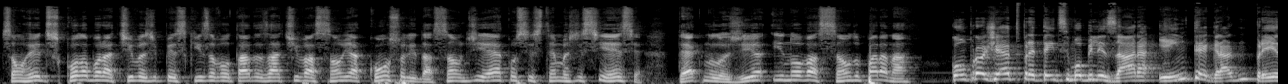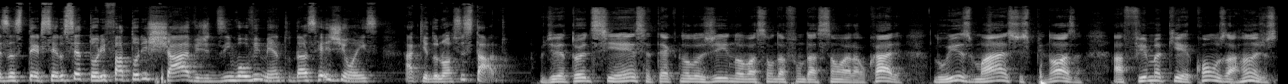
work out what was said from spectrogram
são redes colaborativas de pesquisa voltadas à ativação e à consolidação de ecossistemas de ciência, tecnologia e inovação do Paraná. Com o projeto, pretende-se mobilizar e integrar empresas, terceiro setor e fatores-chave de desenvolvimento das regiões aqui do nosso estado. O diretor de Ciência, Tecnologia e Inovação da Fundação Araucária, Luiz Márcio Espinosa, afirma que, com os arranjos,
